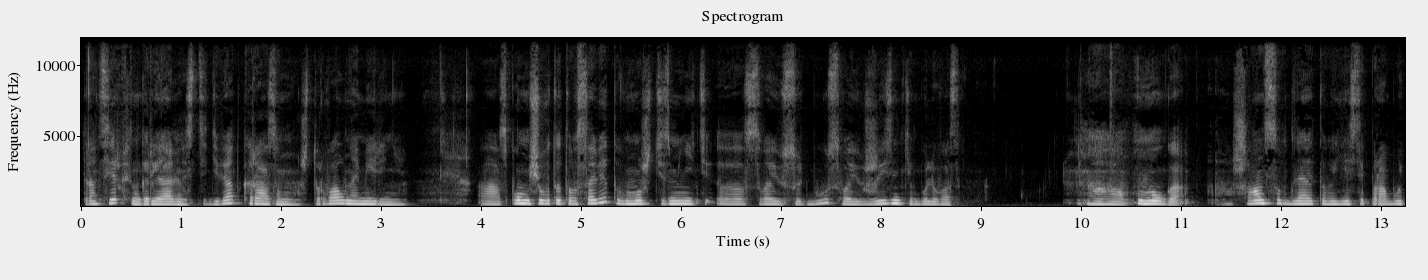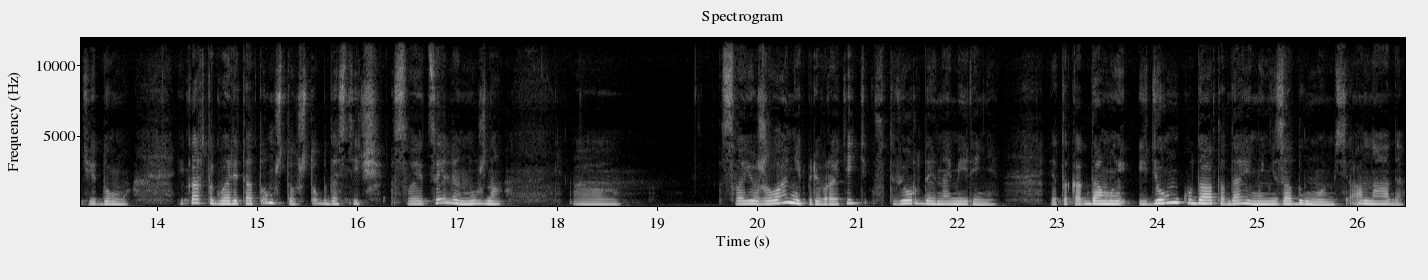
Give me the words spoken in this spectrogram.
трансерфинга реальности, девятка разума, штурвал намерения. А с помощью вот этого совета вы можете изменить э, свою судьбу, свою жизнь, тем более у вас э, много шансов для этого есть и по работе, и дома. И карта говорит о том, что чтобы достичь своей цели, нужно э, свое желание превратить в твердое намерение. Это когда мы идем куда-то, да, и мы не задумываемся, а надо.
